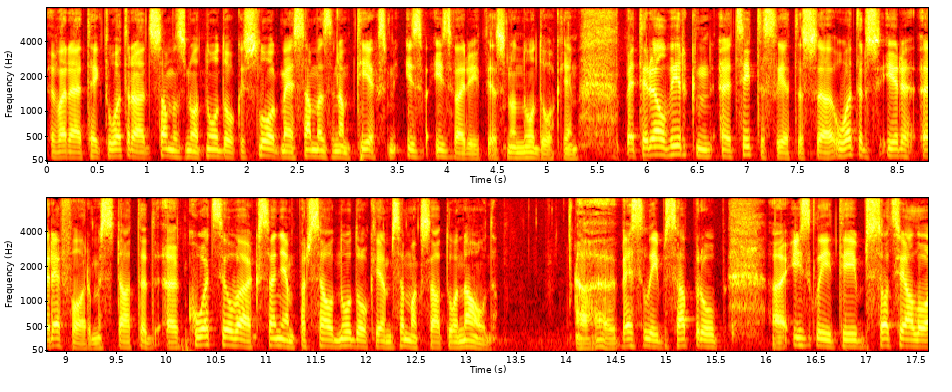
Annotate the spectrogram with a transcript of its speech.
varētu teikt otrādi, samazinot nodokļu slogu, mēs samazinām tieksmi izvairīties no nodokļiem. Bet ir vēl virkni virkni eh, citas lietas. Eh, otrs ir reformas. Tātad, eh, ko cilvēks saņem par savu nodokļiem samaksāto naudu. Veselības aprūpe, izglītība, sociālo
